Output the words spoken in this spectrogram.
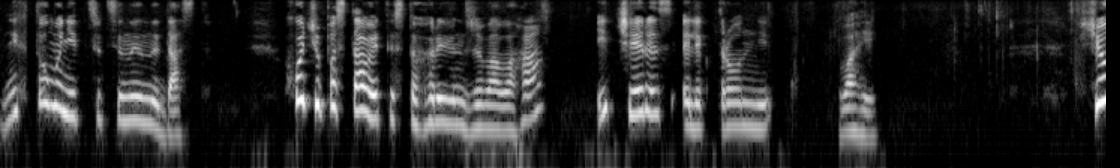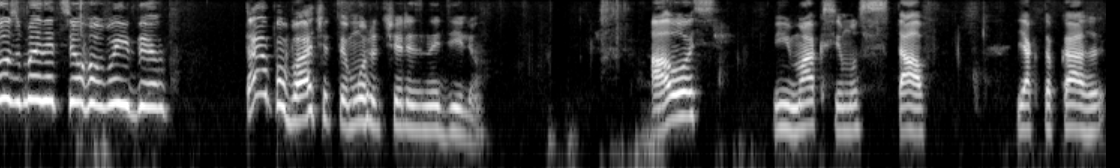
ніхто мені цю ціни не дасть. Хочу поставити 100 гривень жива вага і через електронні ваги. Що з мене цього вийде? Та побачите, може, через неділю. А ось мій Максимус став, як то каже,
